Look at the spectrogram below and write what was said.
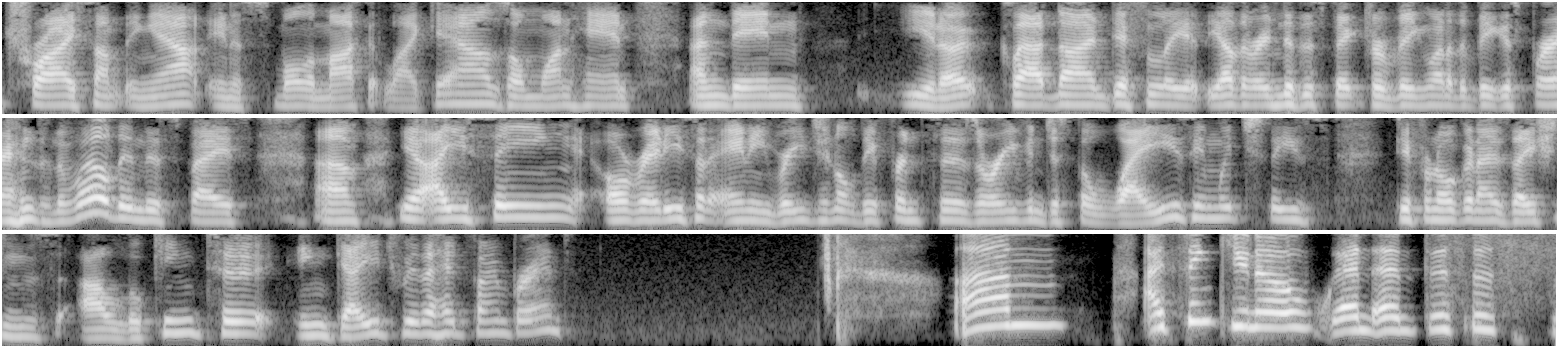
try something out in a smaller market like ours on one hand, and then you know, Cloud9 definitely at the other end of the spectrum, being one of the biggest brands in the world in this space. Um, you know, are you seeing already sort of any regional differences, or even just the ways in which these different organizations are looking to engage with a headphone brand? Um, I think you know, and and this is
